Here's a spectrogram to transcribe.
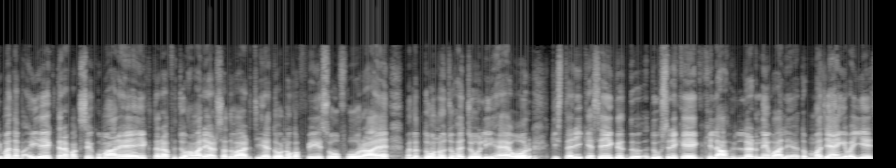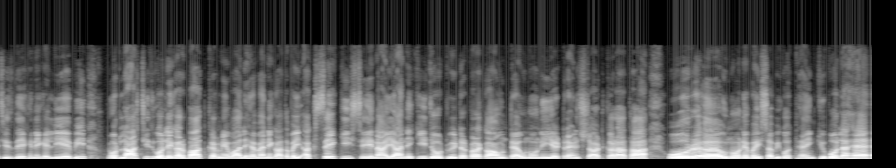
कि मतलब एक तरफ़ अक्षय कुमार है, एक तरफ़ जो हमारे अरसद वारसी है, दोनों का फेस ऑफ़ हो रहा है मतलब दोनों जो है जोली है और किस तरीके से एक दूसरे के खिलाफ लड़ने वाले हैं। तो मज़े आएँगे भाई ये चीज़ देखने के लिए भी। और लास्ट चीज़ को लेकर बात करने वाले हैं, मैंने कहा था भाई, अक्षय की सेना, यानी कि जो ट्विटर पर अकाउंट है, उन्होंने ये ट्रेंड स्टार्ट करा था। और उन्होंने भाई सभी को थैंक यू बोला है,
